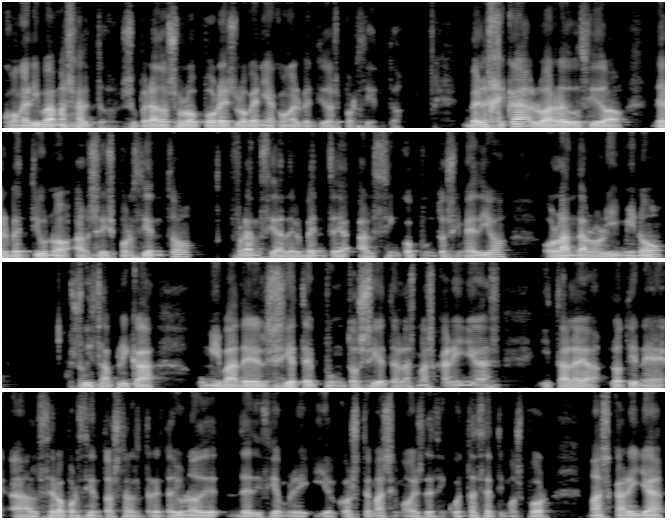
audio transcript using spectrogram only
con el IVA más alto, superado solo por Eslovenia con el 22%. Bélgica lo ha reducido del 21 al 6%, Francia del 20 al 5 puntos y medio, Holanda lo eliminó, Suiza aplica un IVA del 7.7 a las mascarillas, Italia lo tiene al 0% hasta el 31 de, de, diciembre y el coste máximo es de 50 céntimos por mascarilla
